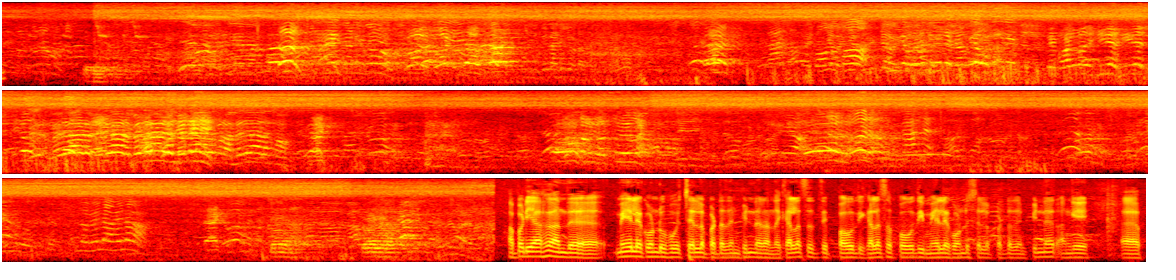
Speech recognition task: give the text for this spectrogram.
Então, olha. அப்படியாக அந்த மேலே கொண்டு போய் செல்லப்பட்டதன் பின்னர் அந்த கலசத்தை பகுதி கலச பகுதி மேலே கொண்டு செல்லப்பட்டதன் பின்னர் அங்கே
